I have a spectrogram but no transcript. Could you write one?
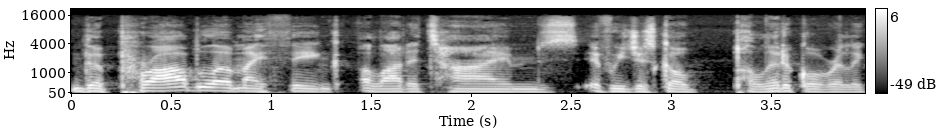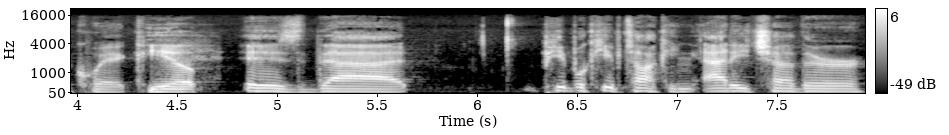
the problem I think a lot of times, if we just go political really quick, Yep. is that people keep talking at each other,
